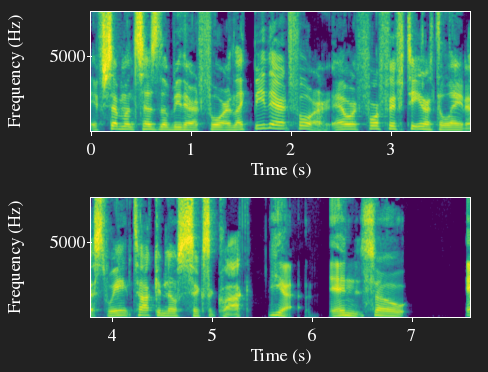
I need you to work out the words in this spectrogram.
if someone says they'll be there at four, like be there at four or four fifteen at the latest. We ain't talking no six o'clock. Yeah, and so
